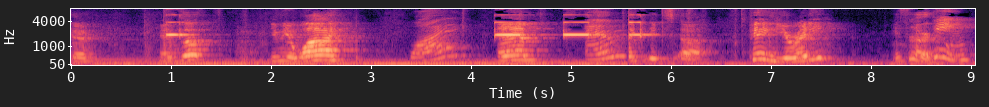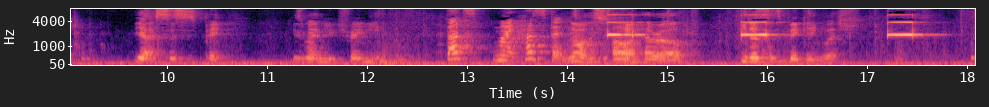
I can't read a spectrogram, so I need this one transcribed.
there. Hands up. Give me a Y. Y M. M It's uh, Ping. You ready? Yes, sir. Ping. Yes, this is Ping. He's my new trainee. That's my husband. No, this is Uh, Ping. hello. He doesn't speak English.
